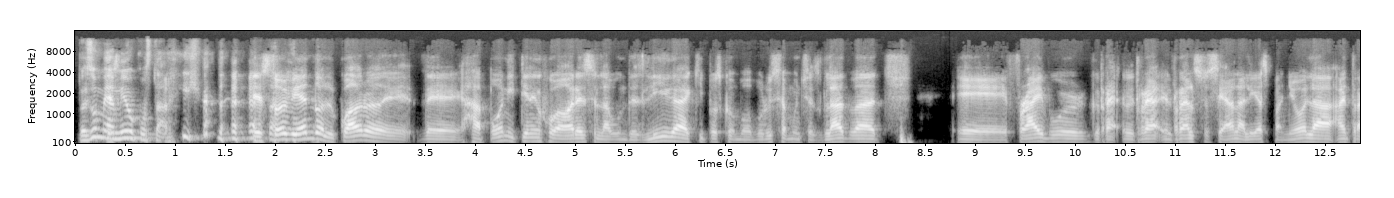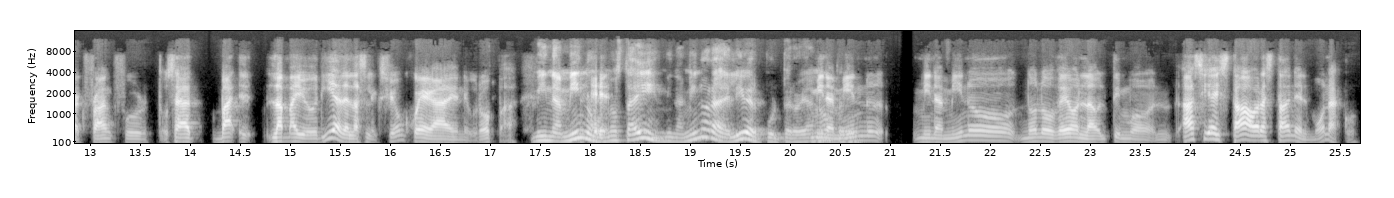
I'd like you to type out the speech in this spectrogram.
pues eso me da miedo Costa Rica. Estoy viendo el cuadro de, de, Japón y tienen jugadores en la Bundesliga, equipos como Borussia Mönchengladbach, eh, Freiburg, el Real Sociedad, la Liga Española, Eintracht Frankfurt, o sea, eh, la mayoría de la selección juega en Europa. Minamino eh, no está ahí, Minamino era de Liverpool, pero ya Minamino, no. Minamino no lo veo en la última. Ah, sí, ahí está, ahora está en el Mónaco.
